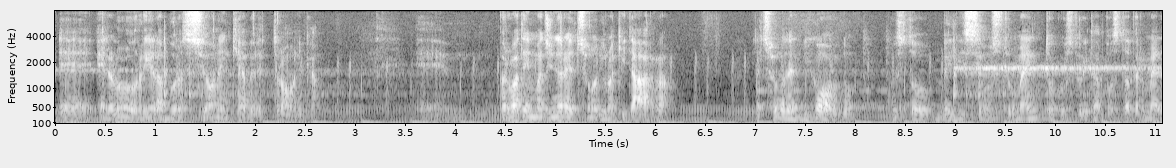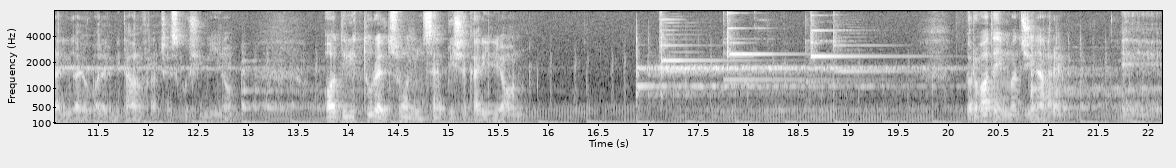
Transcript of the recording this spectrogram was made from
e, e la loro rielaborazione in chiave elettronica. E, provate a immaginare il suono di una chitarra, il suono del bicordo, questo bellissimo strumento costruito apposta per me dall'idaio palermitano Francesco Cimino, o addirittura il suono di un semplice carillon, Provate a immaginare eh,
